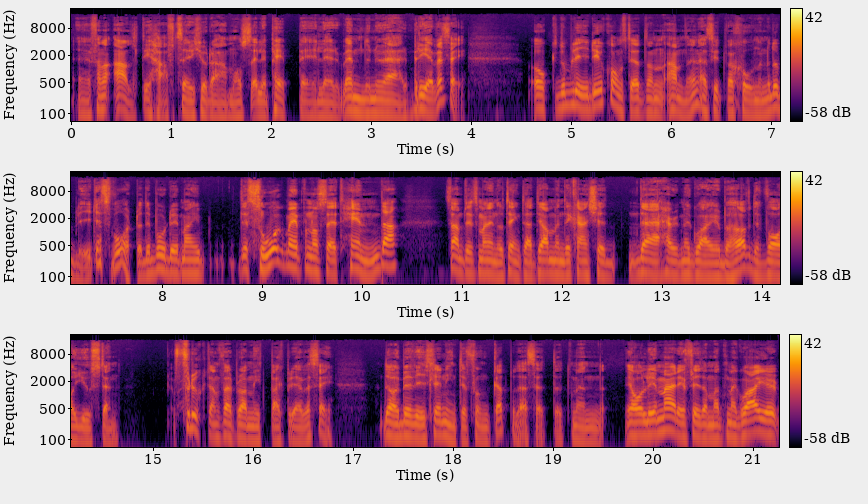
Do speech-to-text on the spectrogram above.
Eh, för han har alltid haft Sergio Ramos eller Pepe eller vem det nu är bredvid sig. Och då blir det ju konstigt att han hamnar i den här situationen och då blir det svårt. Och det, borde man ju, det såg man ju på något sätt hända samtidigt som man ändå tänkte att ja, men det kanske det Harry Maguire behövde var just en fruktansvärt bra mittback bredvid sig. Det har bevisligen inte funkat på det sättet, men jag håller ju med dig Frida om att Maguire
